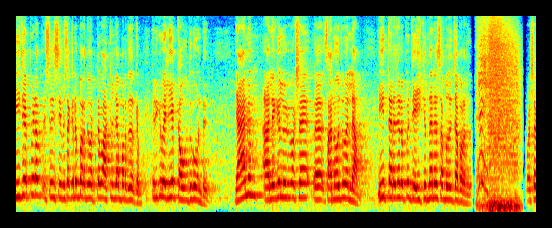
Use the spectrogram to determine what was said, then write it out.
ബി ജെ പിയുടെ ശ്രീ ശിവശങ്കരൻ പറഞ്ഞ ഒറ്റ വാക്കിൽ ഞാൻ പറഞ്ഞു തീർക്കാം. എനിക്ക് വലിയ കൗതുകമുണ്ട്. ഞാനും അല്ലെങ്കിൽ ഒരുപക്ഷെ സനോജുമെല്ലാം സനോജും എല്ലാം ഈ തെരഞ്ഞെടുപ്പ് ജയിക്കുന്നതിനെ സംബന്ധിച്ചാണ് പറഞ്ഞത്. പക്ഷെ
